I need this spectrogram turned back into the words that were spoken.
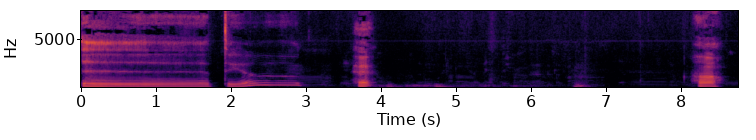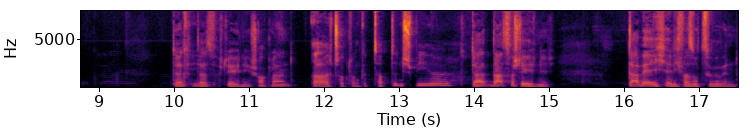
Äh, der. Hä? Ha. Das, das verstehe ich nicht. Shockland? Ah, Schockland getappt ins Spiel. Da, das verstehe ich nicht. Da wäre ich, hätte ich versucht zu gewinnen.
